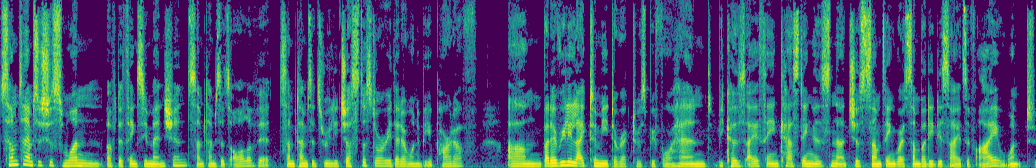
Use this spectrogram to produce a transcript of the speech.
Sometimes it's just one of the things you mentioned. Sometimes it's all of it. Sometimes it's really just a story that I want to be a part of. Um, but I really like to meet directors beforehand because I think casting is not just something where somebody decides if I want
